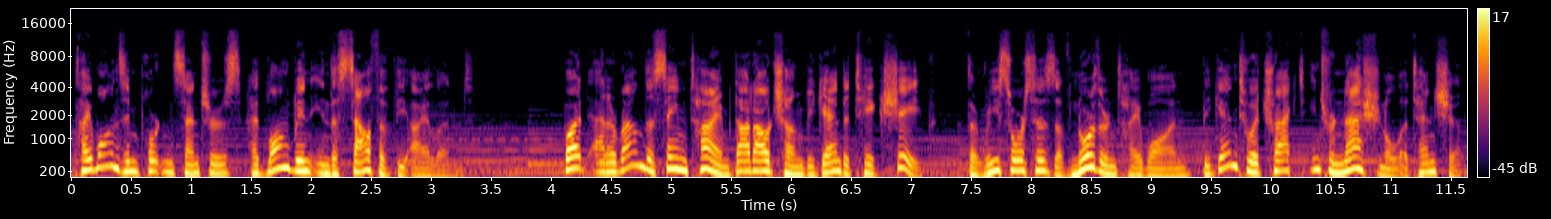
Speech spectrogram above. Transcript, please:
Taiwan's important centers had long been in the south of the island. But at around the same time Dadaocheng began to take shape, the resources of northern Taiwan began to attract international attention.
